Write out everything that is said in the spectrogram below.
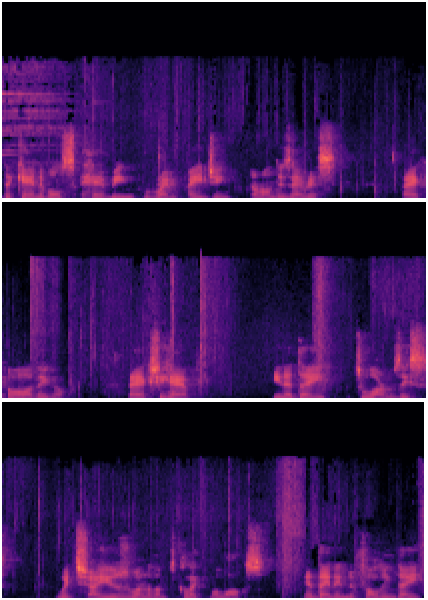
The cannibals have been rampaging around these areas. I, oh, there you go. I actually have in a day two armsies, which I use one of them to collect more logs, and then in the following day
